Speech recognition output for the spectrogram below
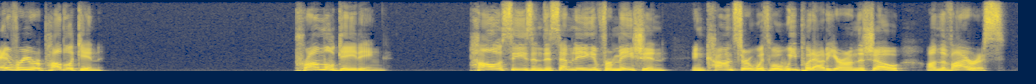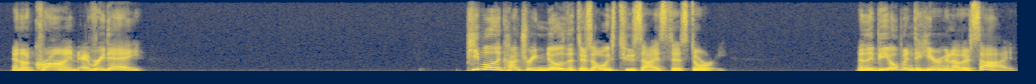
every Republican promulgating policies and disseminating information in concert with what we put out here on the show on the virus and on crime every day. People in the country know that there's always two sides to a story. And they'd be open to hearing another side.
